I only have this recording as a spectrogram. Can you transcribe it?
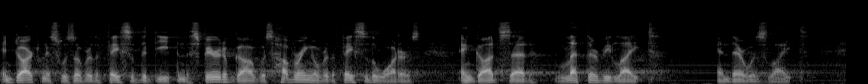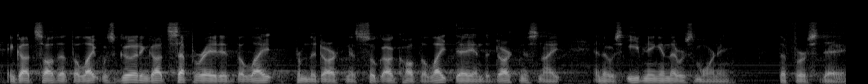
and darkness was over the face of the deep, and the Spirit of God was hovering over the face of the waters. And God said, Let there be light. And there was light. And God saw that the light was good, and God separated the light from the darkness. So God called the light day and the darkness night, and there was evening and there was morning, the first day.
